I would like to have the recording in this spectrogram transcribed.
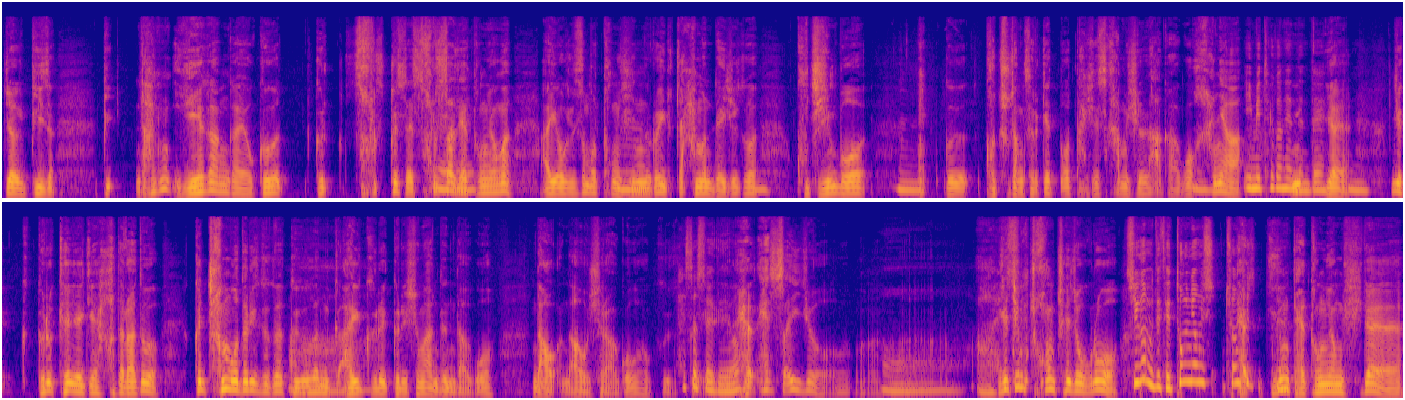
저기 비자 비, 나는 이해가 안 가요. 그, 그 설, 글쎄 설사 네, 네. 대통령은 아 여기서 뭐 통신으로 이렇게 하면 되지 그 굳이 뭐그 거추장스럽게 또 다시 사무실 나가고 하냐 이미 퇴근했는데. 예 음. 이제 그- 그렇게 얘기하더라도 그 참모들이 그거 그건 아. 아이 그래 그러시면 안 된다고 나오, 나오시라고 그, 했었어야 돼요? 했, 했어야죠. 어. 아, 이게 지금 총체적으로 지금 근데 대통령 시- 총 대, 지금 대통령실에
